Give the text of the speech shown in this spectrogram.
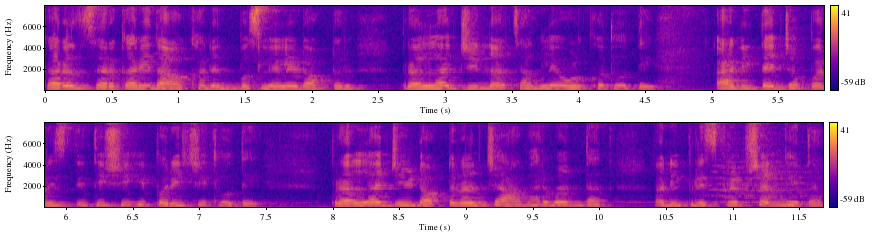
कारण सरकारी दवाखान्यात बसलेले डॉक्टर प्रल्हादजींना चांगले ओळखत होते आणि त्यांच्या परिस्थितीशीही परिचित होते. प्रल्हादजी डॉक्टरांचे आभार मानतात आणि प्रिस्क्रिप्शन घेतात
